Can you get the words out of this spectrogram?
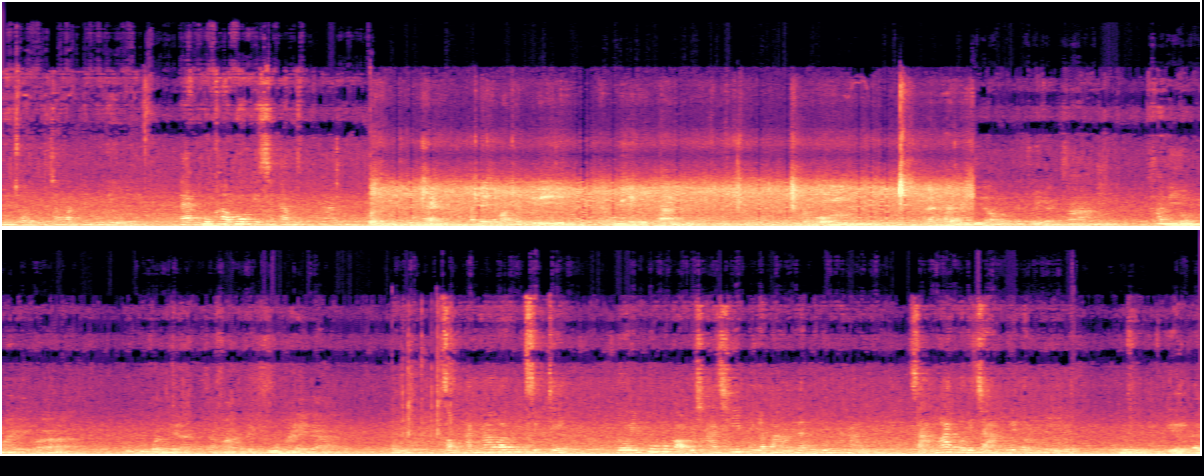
ุมชนจังหวัดเพชรบุรีและผู้เข้าร่วมกิจกรรมทุกท่านทุกแห่งในจังหวัดเพชรบุรีและผู้มีเกียรติทุกท่านกับผมและแพทย์ที่เราจะช่วยกันสร้างค่านิยมใหม่ว่าทุกๆคนเนี่ยสามารถเป็นผู้ให้ได้2567 โดยผู้ประกอบวิชาชีพพยาบาลและพยุงครรภ์สามารถบริจาคด้วยตนเองเกียรติและ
